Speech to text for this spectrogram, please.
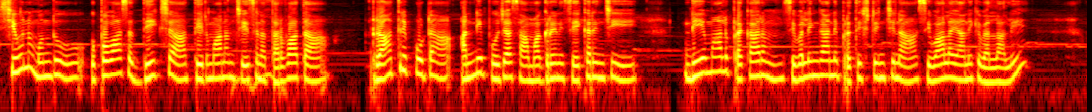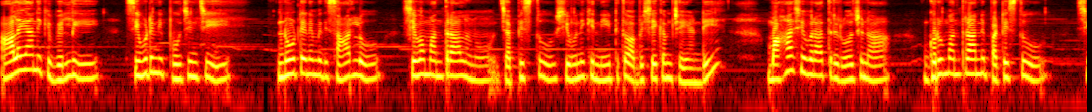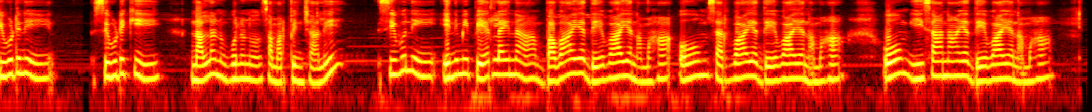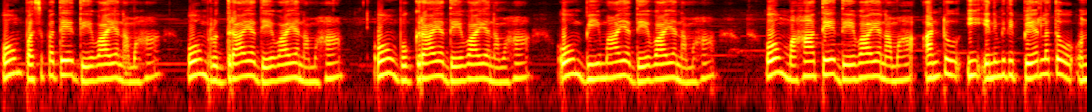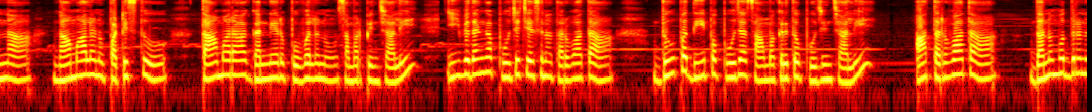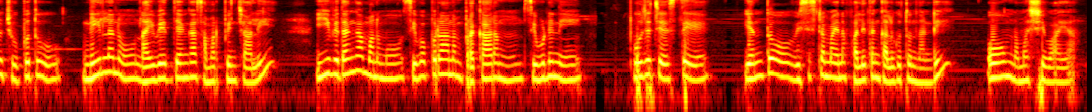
శివుని ముందు ఉపవాస దీక్ష తీర్మానం చేసిన తర్వాత రాత్రిపూట అన్ని పూజా సామాగ్రిని సేకరించి నియమాల ప్రకారం శివలింగాన్ని ప్రతిష్ఠించిన శివాలయానికి వెళ్ళాలి. ఆలయానికి వెళ్ళి శివుడిని పూజించి నూటెనిమిది సార్లు శివమంత్రాలను జపిస్తూ శివునికి నీటితో అభిషేకం చేయండి. మహాశివరాత్రి రోజున గురుమంత్రాన్ని పఠిస్తూ శివుడిని శివుడికి నల్ల నువ్వులను సమర్పించాలి. శివుని ఎనిమి పేర్లైన భవాయ దేవాయ నమ ఓం సర్వాయ దేవాయ నమ ఓం ఈశానాయ దేవాయ నమ ఓం పశుపతే దేవాయ నమ ఓం రుద్రాయ దేవాయ నమ ఓం ఉగ్రాయ దేవాయ నమ ఓం భీమాయ దేవాయ నమ. ఓం మహాతే దేవాయ నమ అంటూ ఈ ఎనిమిది పేర్లతో ఉన్న నామాలను పఠిస్తూ తామర గన్నేరు పువ్వులను సమర్పించాలి. ఈ విధంగా పూజ చేసిన తర్వాత ధూప దీప పూజ సామగ్రితో పూజించాలి. ఆ తర్వాత ధనుముద్రను చూపుతూ నీళ్ళను నైవేద్యంగా సమర్పించాలి. ఈ విధంగా మనము శివపురాణం ప్రకారం శివుడిని పూజ చేస్తే ఎంతో విశిష్టమైన ఫలితం కలుగుతుందండి. ఓం నమ శివాయ.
